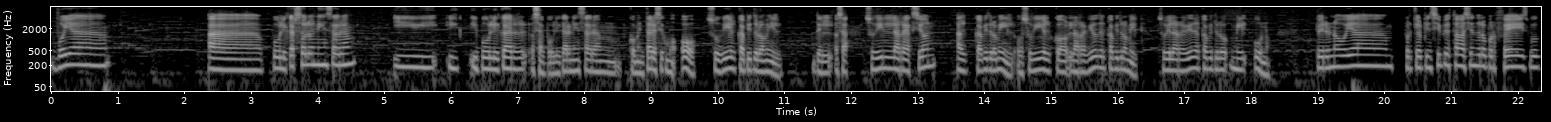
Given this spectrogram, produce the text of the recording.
voy a, a publicar solo en Instagram y, y, publicar, o sea, publicar en Instagram comentarios así como, oh, subí el capítulo 1000. Del, o sea, subí la reacción al capítulo 1000 o subí el, la review del capítulo 1000. Subí la review del capítulo 1001. Pero no voy a... Porque al principio estaba haciéndolo por Facebook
